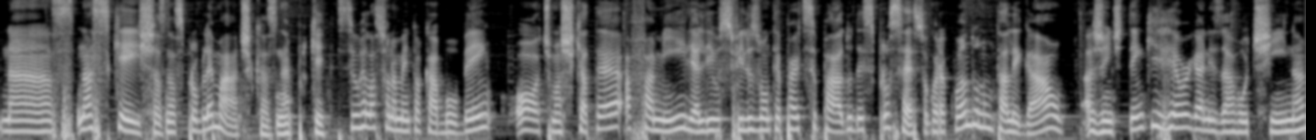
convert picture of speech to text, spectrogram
nas, nas queixas, nas problemáticas, né? Porque se o relacionamento acabou bem, ótimo, acho que até a família ali, os filhos vão ter participado desse processo. Agora, quando não tá legal, a gente tem que reorganizar a rotina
